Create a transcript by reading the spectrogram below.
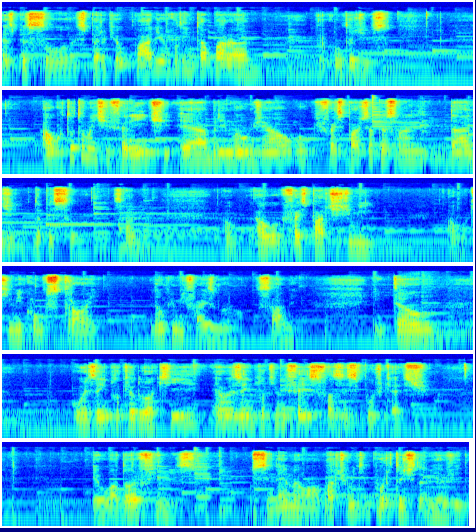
essa pessoa espera que eu pare e eu vou tentar parar por conta disso. Algo totalmente diferente é abrir mão de algo que faz parte da personalidade da pessoa, sabe? Algo que faz parte de mim, algo que me constrói, não que me faz mal, sabe? Então, o exemplo que eu dou aqui é o exemplo que me fez fazer esse podcast. Eu adoro filmes. O cinema é uma parte muito importante da minha vida.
